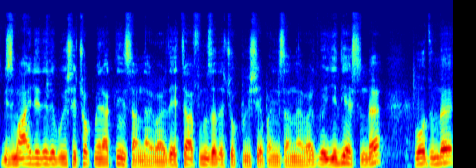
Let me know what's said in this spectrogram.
Bizim ailede de bu işe çok meraklı insanlar vardı. Etrafımızda da çok bu işi yapan insanlar vardı. Böyle 7 yaşında Bodrum'da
